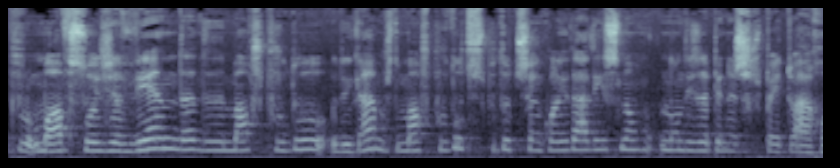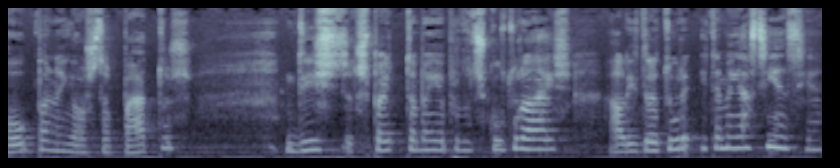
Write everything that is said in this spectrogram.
promove-se hoje a venda de maus produtos, digamos, de maus produtos, produtos sem qualidade. Isso não, não diz apenas respeito à roupa nem aos sapatos, diz respeito também a produtos culturais, à literatura e também à ciência.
